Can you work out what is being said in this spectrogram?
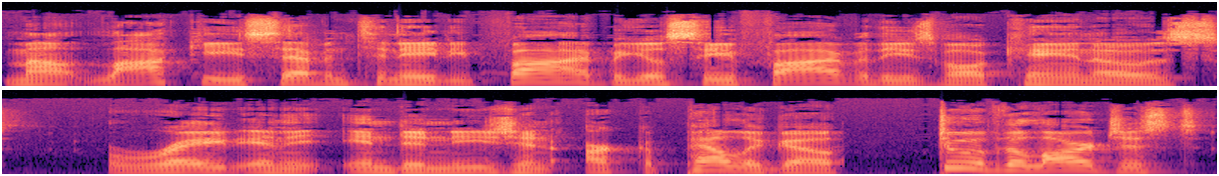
Mount Laki 1785, but you'll see five of these volcanoes right in the Indonesian archipelago. Two of the largest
